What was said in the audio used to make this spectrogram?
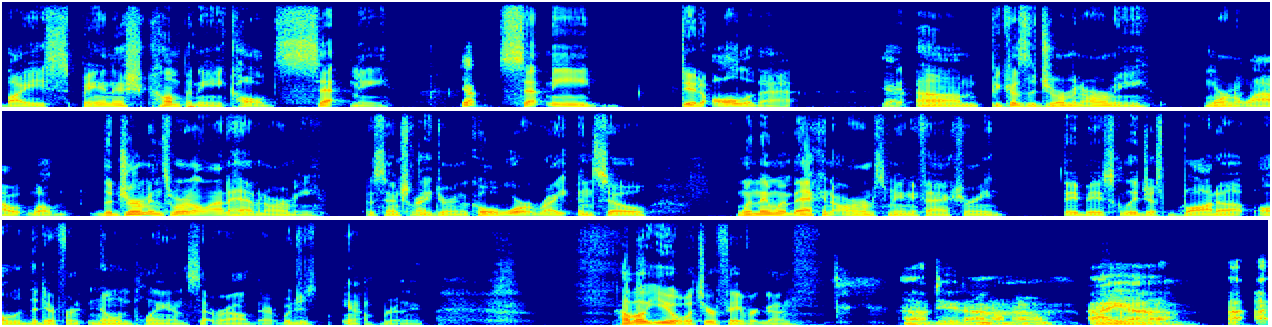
by a Spanish company called CETME. Yep. CETME did all of that. Yeah. Um, because the German army weren't allowed. Well, the Germans weren't allowed to have an army essentially Right. during the Cold War, right? And so when they went back into arms manufacturing, they basically just bought up all of the different known plans that were out there, which is you know brilliant. How about you? What's your favorite gun? Oh, dude, I don't know. I uh, I, I,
